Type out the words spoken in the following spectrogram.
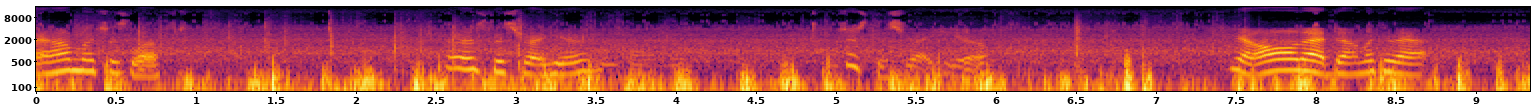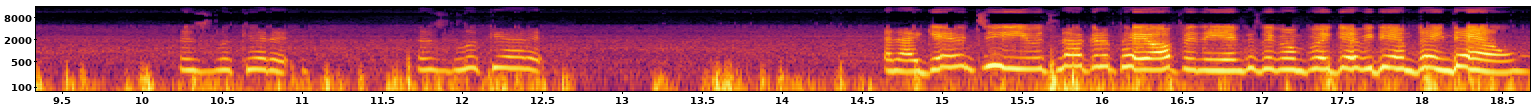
Alright, how much is left? There's this right here. Just this right here. We got all that done. Look at that. Just look at it. Just look at it. And I guarantee you it's not going to pay off in the end because they're going to break every damn thing down.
